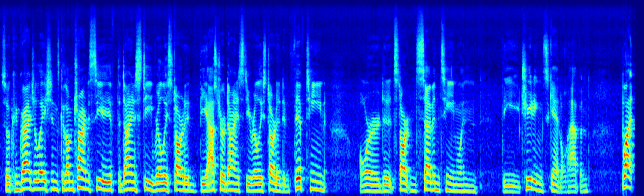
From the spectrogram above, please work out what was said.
So congratulations, because I'm trying to see if the dynasty really started, the Astro dynasty really started in 15 or did it start in 17 when the cheating scandal happened? But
